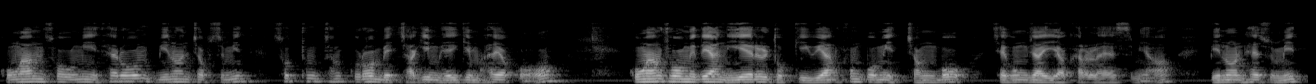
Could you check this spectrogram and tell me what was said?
공항 소음이 새로운 민원 접수 및 소통 창구로 자기매김하였고 공항 소음에 대한 이해를 돕기 위한 홍보 및 정보 제공자의 역할을 하였으며 민원 해소 및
